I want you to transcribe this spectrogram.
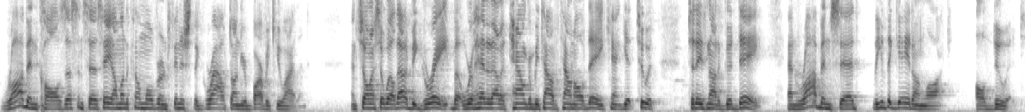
Robin calls us and says, Hey, I'm going to come over and finish the grout on your barbecue island. And Sean I said, Well, that would be great, but we're headed out of town, going to be out of town all day, can't get to it Today's not a good day. And Robin said, Leave the gate unlocked. I'll do it.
